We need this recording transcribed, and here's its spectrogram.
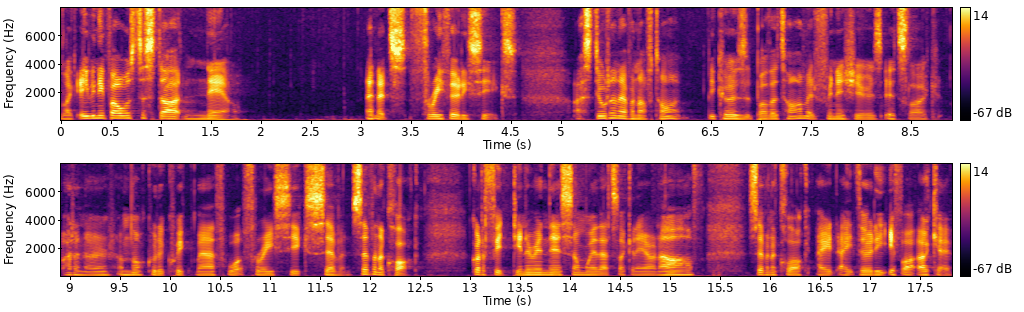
Like even if I was to start now, and it's 3:36, I still don't have enough time because by the time it finishes, it's like, I don't know, I'm not good at quick math. What, three, six, seven? Seven o'clock. Got to fit dinner in there somewhere. That's like an hour and a half. Seven o'clock, eight, eight thirty. If I okay,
